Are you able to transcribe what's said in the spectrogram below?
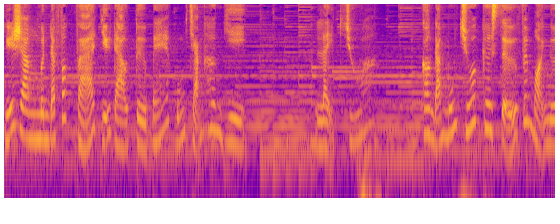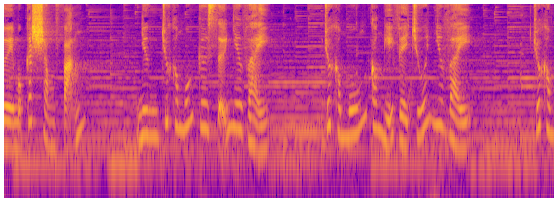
nghĩ rằng mình đã vất vả, giữ đạo từ bé cũng chẳng hơn gì. Lạy chúa, con đã muốn chúa cư xử với mọi người một cách sòng phẳng. Nhưng chúa không muốn cư xử như vậy. Chúa không muốn con nghĩ về chúa như vậy. Chúa không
